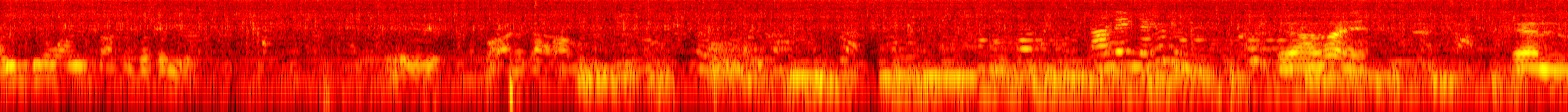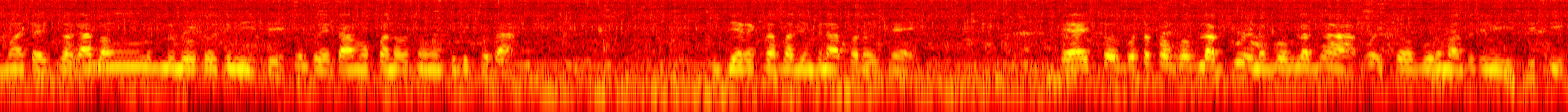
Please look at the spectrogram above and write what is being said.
Anong ginawa niyo sa taas ng baterya? Eh, baka nagkakam. Nanay niya yun. Kaya nga eh. Ayan, mga choice vlog, habang nagluluto si Missy, siyempre tamang panood ng pelikula. Si Derek Rabal yung pinapanood niya eh. Kaya istorbo sa pag-vlog ko eh, nag-vlog nga ako, istorbo naman to si Missy eh.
